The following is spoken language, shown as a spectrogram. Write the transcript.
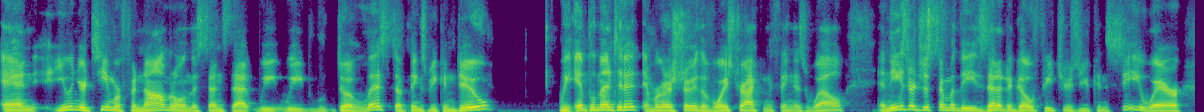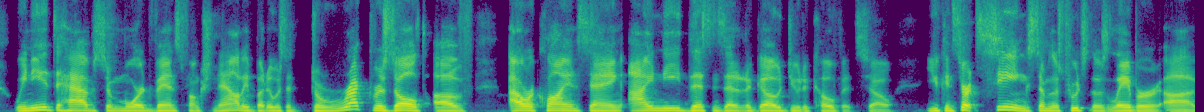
and you and your team were phenomenal in the sense that we we did a list of things we can do we implemented it and we're going to show you the voice tracking thing as well and these are just some of the zetta to go features you can see where we needed to have some more advanced functionality but it was a direct result of our clients saying i need this in zetta to go due to covid so you can start seeing some of those fruits of those labor uh,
